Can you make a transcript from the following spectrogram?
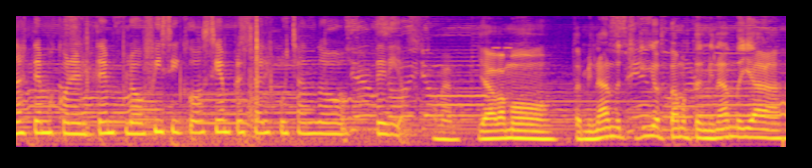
no estemos con el templo físico, siempre estar escuchando de Dios. Amén. Ya vamos terminando, chiquillos, estamos terminando ya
